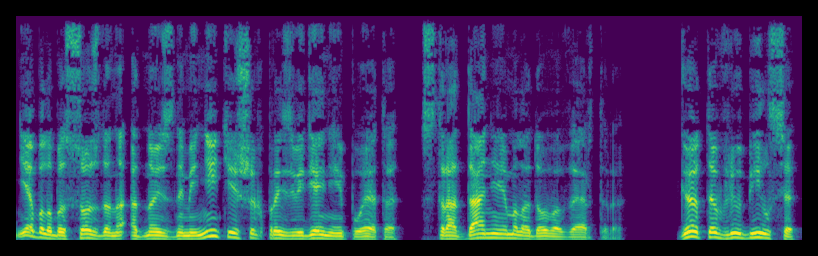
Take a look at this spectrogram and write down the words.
не было бы создано одно из знаменитейших произведений поэта «Страдания молодого Вертера». Гёте влюбился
